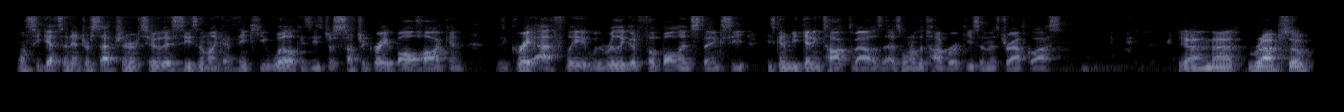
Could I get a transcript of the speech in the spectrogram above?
once he gets an interception or two this season, like I think he will, because he's just such a great ball hawk and he's a great athlete with really good football instincts. He he's going to be getting talked about as, as one of the top rookies in this draft class. Yeah, and that wraps up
